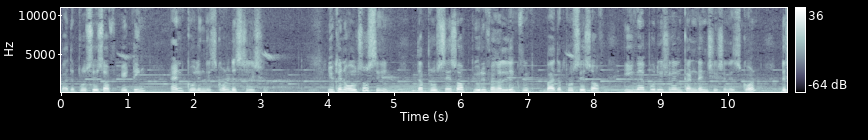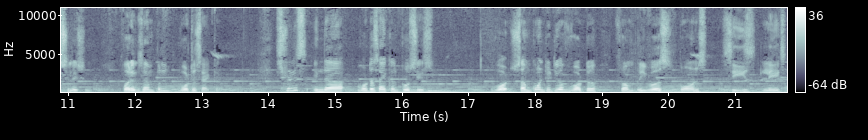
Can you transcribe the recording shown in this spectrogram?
by the process of heating and cooling is called distillation. You can also say the process of purifying a liquid by the process of evaporation and condensation is called distillation. For example, water cycle. Students, in the water cycle process, what, some quantity of water from rivers, ponds, seas, lakes,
